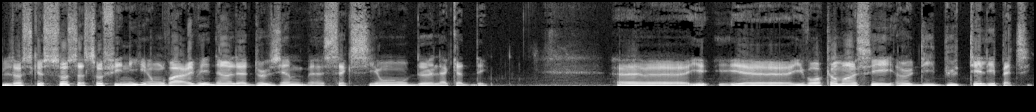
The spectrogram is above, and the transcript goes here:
lorsque ça, ça sera fini, on va arriver dans la deuxième section de la 4D. Euh, il, il, euh, il va commencer un début de télépathie.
